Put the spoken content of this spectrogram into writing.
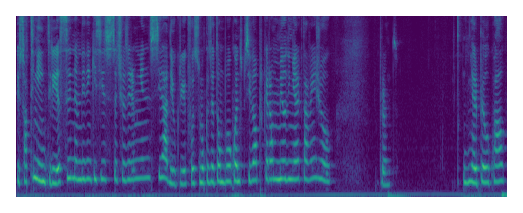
Eu só tinha interesse na medida em que isso ia satisfazer a minha necessidade. Eu queria que fosse uma coisa tão boa quanto possível porque era o meu dinheiro que estava em jogo. Pronto. Dinheiro pelo qual.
